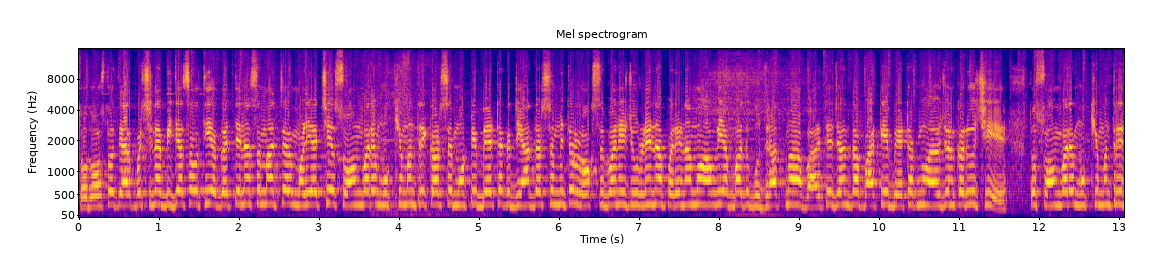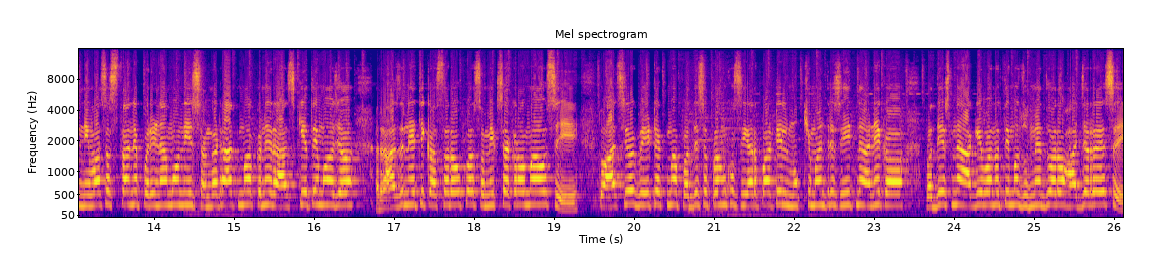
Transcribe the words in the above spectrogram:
તો દોસ્તો, ત્યાર પછીના બીજા સૌથી અગત્યના સમાચાર મળ્યા છે. સોમવારે મુખ્યમંત્રી કરશે મોટી બેઠક. જ્યાં દર્શક મિત્રો લોકસભાની ચૂંટણીના પરિણામો આવ્યા બાદ ગુજરાતમાં ભારતીય જનતા પાર્ટીએ બેઠકનું આયોજન કર્યું છે. તો સોમવારે મુખ્યમંત્રી નિવાસ સ્થાને પરિણામોની સંગઠનાત્મક અને રાજકીય તેમજ રાજનૈતિક અસરો ઉપર સમીક્ષા કરવામાં આવશે. તો આ સિવાય બેઠકમાં પ્રદેશ પ્રમુખ સી આર પાટીલ, મુખ્યમંત્રી સહિતના અનેક પ્રદેશના આગેવાનો તેમજ ઉમેદવારો હાજર રહેશે.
